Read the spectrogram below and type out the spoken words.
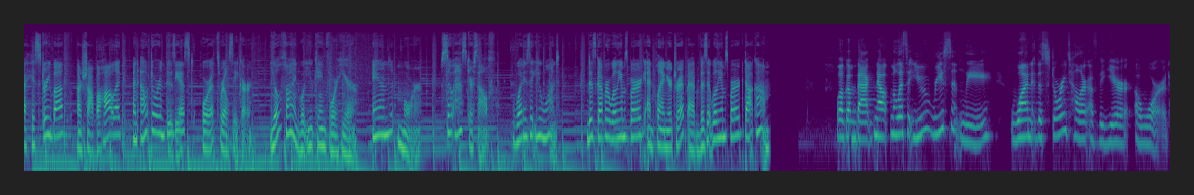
a history buff, a shopaholic, an outdoor enthusiast, or a thrill seeker, you'll find what you came for here and more. So ask yourself, what is it you want? Discover Williamsburg and plan your trip at visitwilliamsburg.com. Welcome back. Now, Melissa, you recently won the Storyteller of the Year award.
